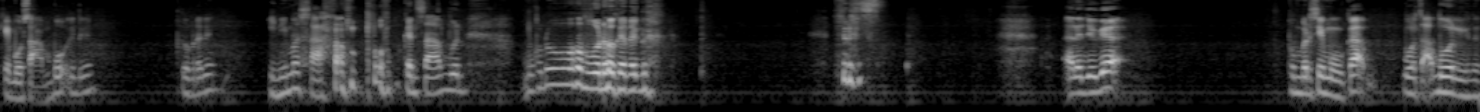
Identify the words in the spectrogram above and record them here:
kayak bau sampo gitu kan. Gue berarti ini mah sampo bukan sabun. Bodoh bodoh kata gue terus ada juga pembersih muka buat sabun gitu.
